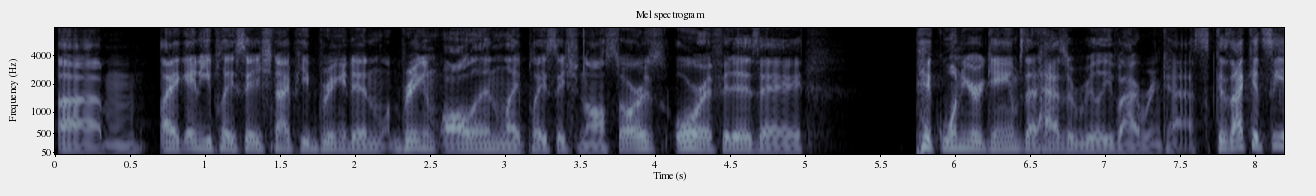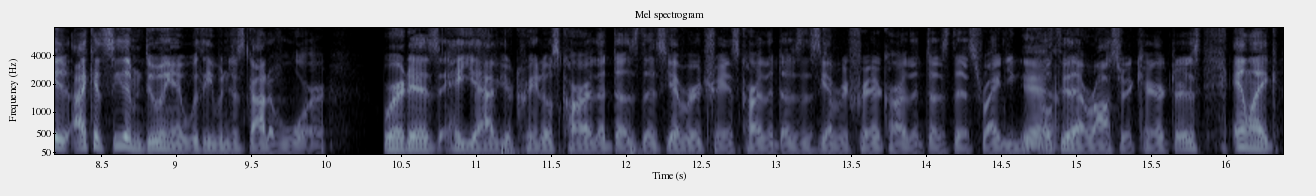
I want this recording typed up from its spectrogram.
um, like any PlayStation IP, bring it in, bring them all in, like PlayStation All Stars, or if it is a pick one of your games that has a really vibrant cast. Because I could see it, I could see them doing it with even just God of War, where it is, hey, you have your Kratos card that does this, you have your Atreus card that does this, you have your Freya card that does this, right? And you can Yeah. go through that roster of characters, and like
